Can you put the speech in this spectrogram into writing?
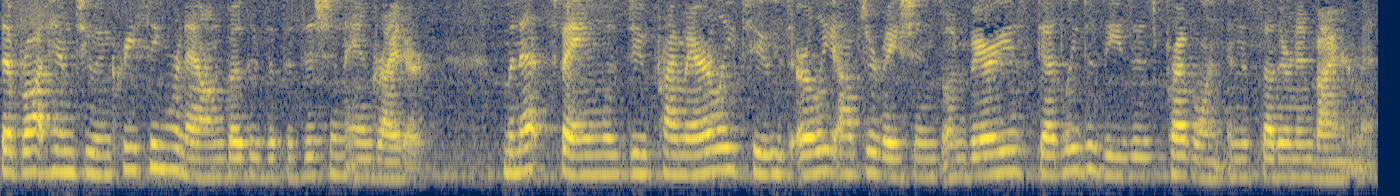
that brought him to increasing renown both as a physician and writer. Monette's fame was due primarily to his early observations on various deadly diseases prevalent in the southern environment.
